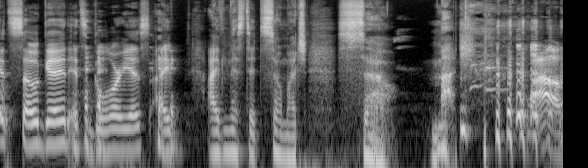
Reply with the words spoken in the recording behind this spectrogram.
it's so good. It's glorious. I I've missed it so much. So much. wow.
